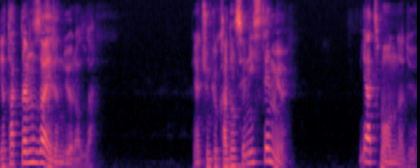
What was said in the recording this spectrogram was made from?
Yataklarınızı ayırın diyor Allah. Yani çünkü kadın seni istemiyor. Yatma onunla diyor.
